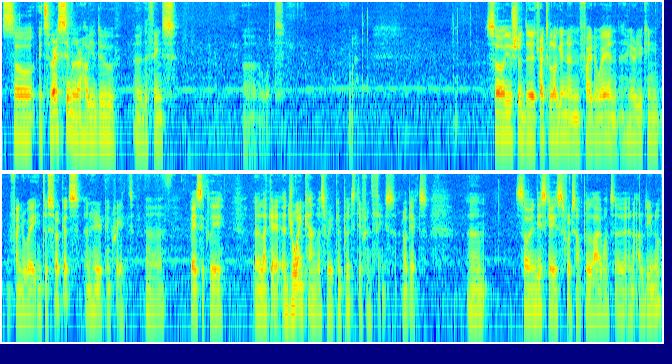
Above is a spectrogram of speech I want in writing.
so it's very similar how you do uh, the things. What? So you should uh, try to log in and find a way and here you can find your way into circuits and here you can create uh, basically uh, like a, a, drawing canvas where you can put different things and objects. Um, so in this case, for example, I want uh, an Arduino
